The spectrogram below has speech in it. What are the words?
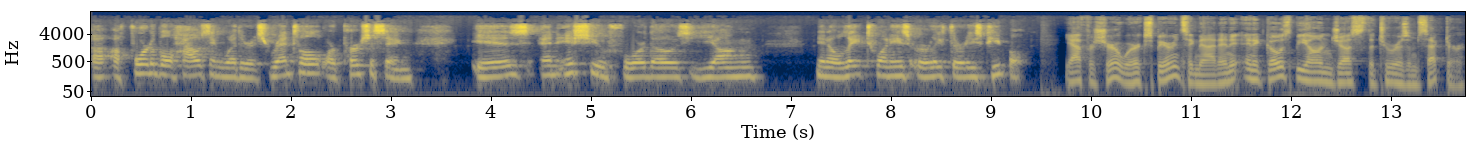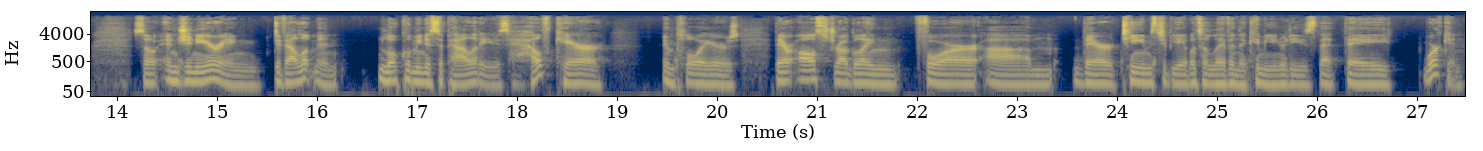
uh, affordable housing, whether it's rental or purchasing, is an issue for those young, you know, late 20s, early 30s people. Yeah, for sure. We're experiencing that. And it, and it goes beyond just the tourism sector. So, engineering, development, local municipalities, healthcare employers, they're all struggling for um, their teams to be able to live in the communities that they work in.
